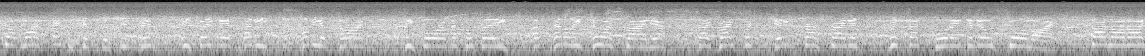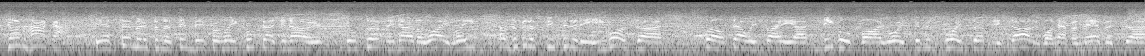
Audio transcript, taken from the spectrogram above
has got life membership to the sin bin. He's been there plenty, plenty of times before, and this will be a penalty to Australia. So Great Britain getting frustrated with that 14 to 0 scoreline. Sideline eye, John Harker. Yeah, 10 minutes in the sin bin for Lee Crooks, as you know. You'll certainly know the way, Lee. That was a bit of stupidity. He was, uh, well, shall we say, uh, niggled by Roy Simmons. Roy certainly started what happened there, but uh,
